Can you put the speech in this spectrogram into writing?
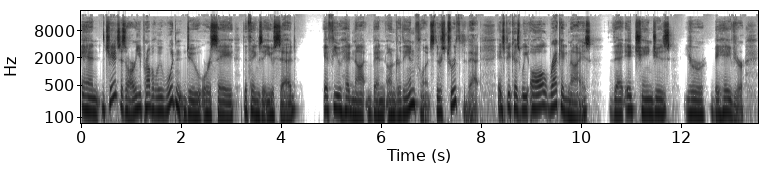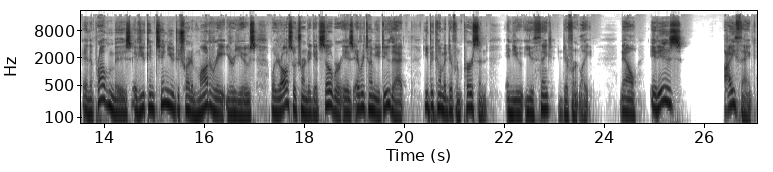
And the chances are you probably wouldn't do or say the things that you said if you had not been under the influence. There's truth to that. It's because we all recognize that it changes your behavior. And the problem is if you continue to try to moderate your use while you're also trying to get sober is every time you do that, you become a different person and you you think differently. Now, it is I think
